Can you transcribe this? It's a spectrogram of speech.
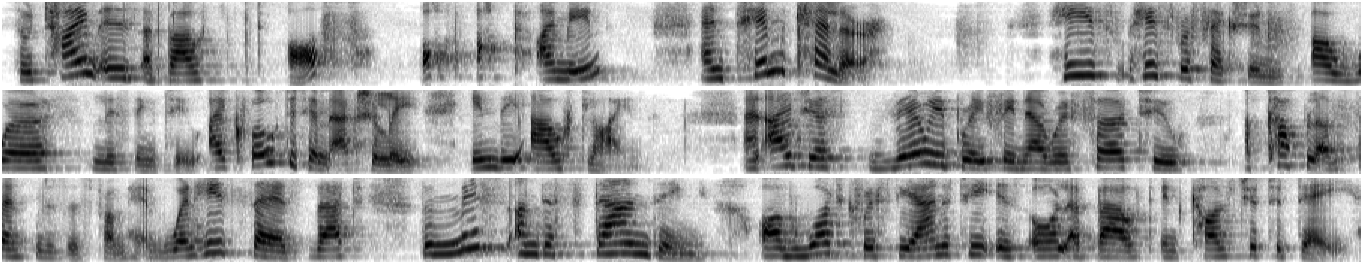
So time is about off, up, up, I mean. And Tim Keller, his, his reflections are worth listening to. I quoted him actually in the outline. And I just very briefly now refer to a couple of sentences from him when he says that the misunderstanding of what Christianity is all about in culture today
